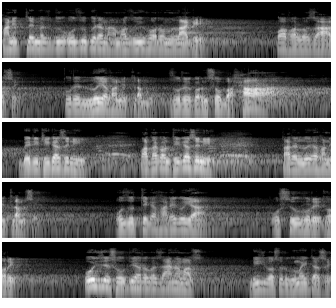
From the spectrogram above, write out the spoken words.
পানিতলে যদি অজু করে নামাজুই হরণ লাগে। কপালো যা আছে তোরে লইয়া পানিতলাম জোরে বা হার বেরি ঠিক আছে নি? কথা কন ঠিক আছে নি? তারে লইয়া পানিতলাম সে। অজুর থেকে ফারে গইয়া পড়ছে উপরে ঘরে ওই যে সৌদি আরবে যায় নামাজ, বিশ বছর ঘুমাইতেছে,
